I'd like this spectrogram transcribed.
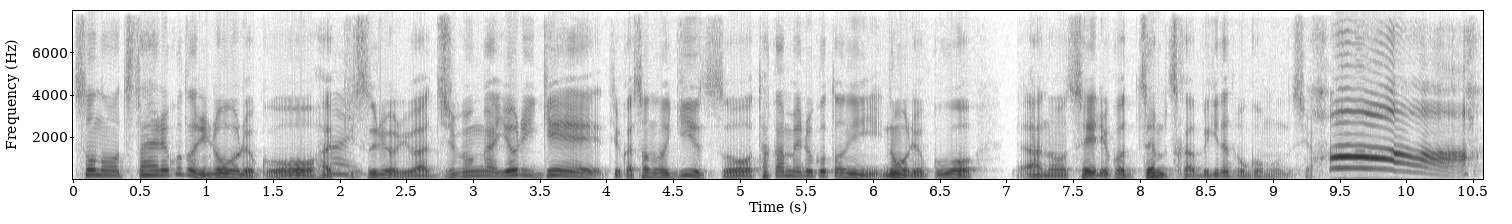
その伝えることに労力を発揮するよりは、自分がより芸っていうかその技術を高めることに能力をあの勢力を全部使うべきだと僕は思うんですよ。ああ。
